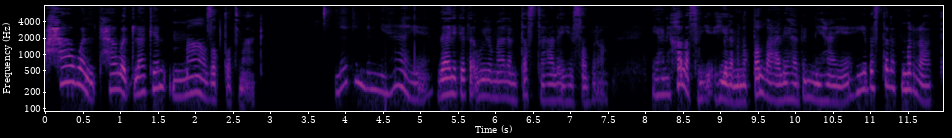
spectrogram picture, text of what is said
حاولت حاولت لكن ما زبطت معك. لكن بالنهاية ذلك تأويل ما لم تستطع عليه صبرا. يعني خلص هي هي لما نطلع عليها بالنهاية هي بس ثلاث مرات.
